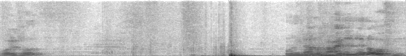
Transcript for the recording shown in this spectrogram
Brösel. Und dann rein in den Ofen.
